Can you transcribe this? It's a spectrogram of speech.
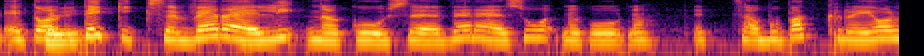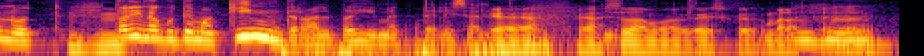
et oli... tekiks see vere, nagu see vere su-, nagu noh, et see Abu Bakr ei olnud mm, -hmm. ta oli nagu tema kindral põhimõtteliselt ja,. jah, jah, seda ma ka just mäletan mm. -hmm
